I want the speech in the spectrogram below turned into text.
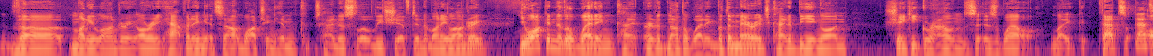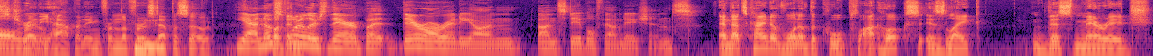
the money laundering already happening, it's not watching him kind of slowly shift into money laundering. You walk into the wedding kind or not the wedding, but the marriage kind of being on shaky grounds as well. Like that's, That's already true. happening from the first hmm. episode. Yeah, no But then- spoilers there, but they're already on unstable foundations. and that's kind of one of the cool plot hooks is like this marriage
